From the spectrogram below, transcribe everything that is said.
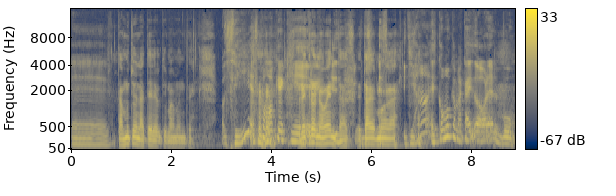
Eh, Estás mucho en la tele últimamente. Sí, es como que... Retro noventas, está de moda. ya, es como que me ha caído ahora el boom.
